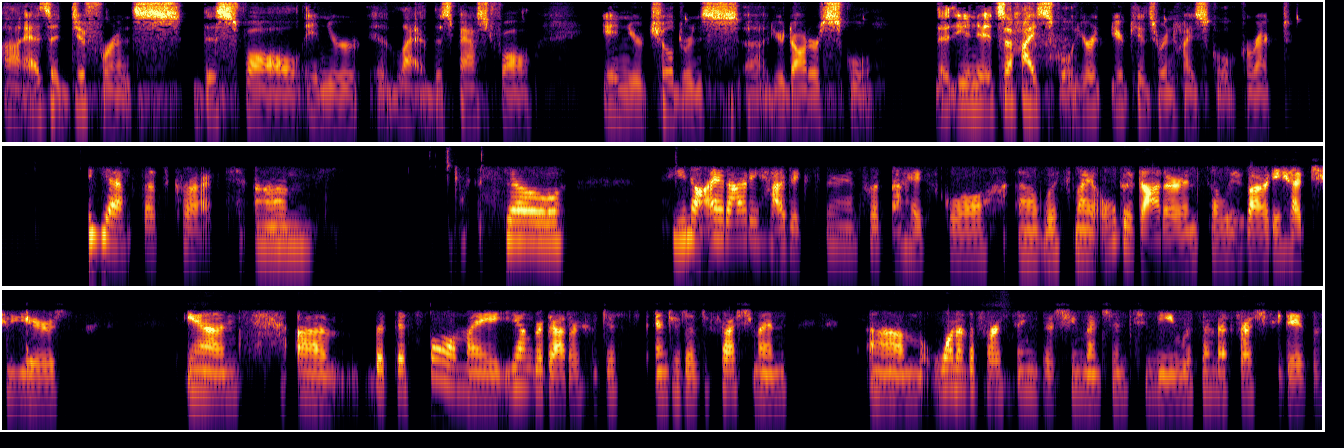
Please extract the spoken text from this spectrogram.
uh, as a difference this fall in your uh, this past fall in your children's uh, your daughter's school? Uh, It's a high school. Your your kids are in high school, correct? Yes, that's correct. Um, so, you know, I had already had experience with the high school uh, with my older daughter, and so we've already had two years. And um, but this fall, my younger daughter, who just entered as a freshman, um, one of the first things that she mentioned to me within the first few days of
